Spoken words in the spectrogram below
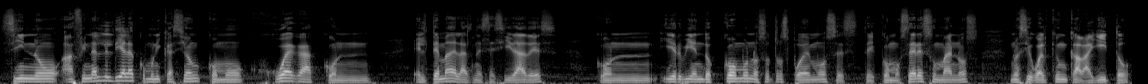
sino a final del día la comunicación como juega con el tema de las necesidades, con ir viendo cómo nosotros podemos, este, como seres humanos, no es igual que un caballito,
